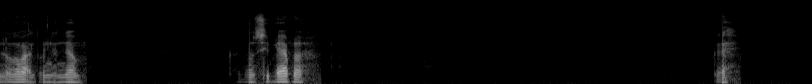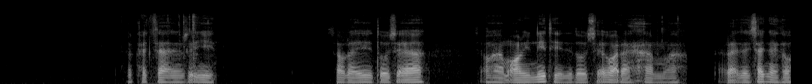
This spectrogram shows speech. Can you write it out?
xin lỗi các bạn, tôi nhấn nhầm. Ctrl Shift F rồi. Ok. Cách ra dễ nhìn. Sau đấy thì tôi sẽ trong hàm on init thì tôi sẽ gọi là hàm à, tải lại danh sách này thôi.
